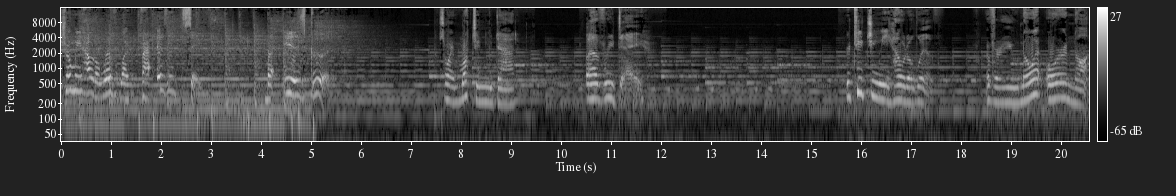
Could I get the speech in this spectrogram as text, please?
Show me how to live life that isn't safe, but is good. So I'm watching you, Dad, every day. You're teaching me how to live, whether you know it or not.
